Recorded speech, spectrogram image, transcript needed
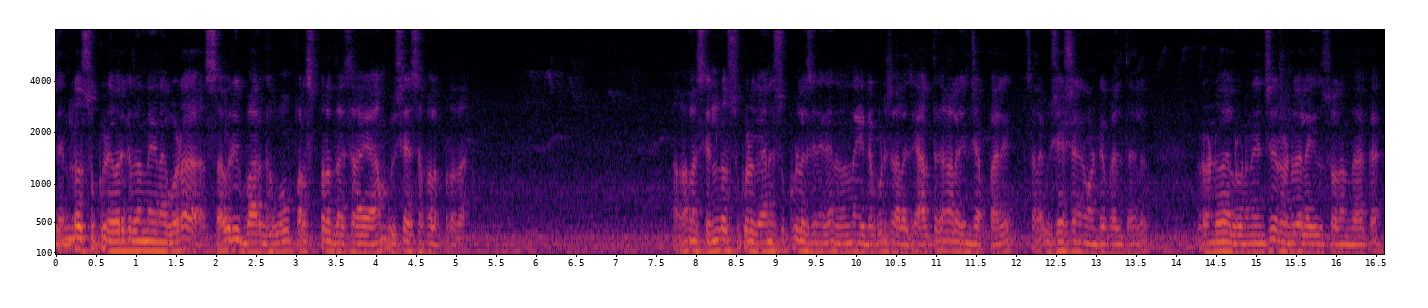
శనిలో శుక్రుడు ఎవరికి రన్ అయినా కూడా సౌరి భార్గవు పరస్పర దశాయాం విశేష ఫలప్రద. అందువల్ల శనిలో శుక్రుడు కానీ శుక్రుడు శని కానీ రన్ అయ్యేటప్పుడు చాలా జాగ్రత్తగా ఆలోచించి చెప్పాలి. చాలా విశేషంగా ఉంటాయి ఫలితాలు. రెండు వేల రెండు నుంచి రెండు వేల ఐదు సోగం దాకా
